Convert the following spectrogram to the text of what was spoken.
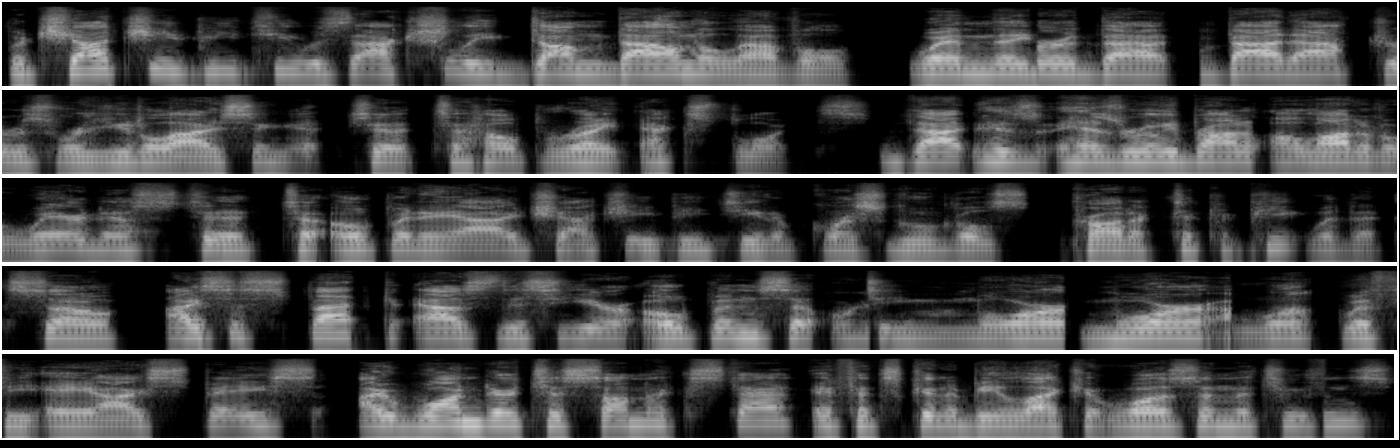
but ChatGPT was actually dumbed down a level when they heard that bad actors were utilizing it to, to help write exploits. That has, has really brought a lot of awareness to, to OpenAI, ChatGPT, and of course, Google's product to compete with it. So I suspect as this year opens that we're seeing more, more work with the AI space. I wonder to some extent if it's going to be like it was in the 2000s,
